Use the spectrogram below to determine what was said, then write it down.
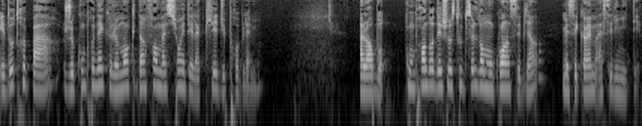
et d'autre part, je comprenais que le manque d'information était la clé du problème. Alors bon, comprendre des choses toutes seules dans mon coin, c'est bien, mais c'est quand même assez limité.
